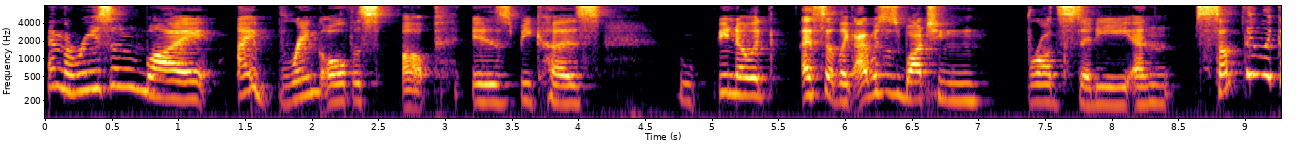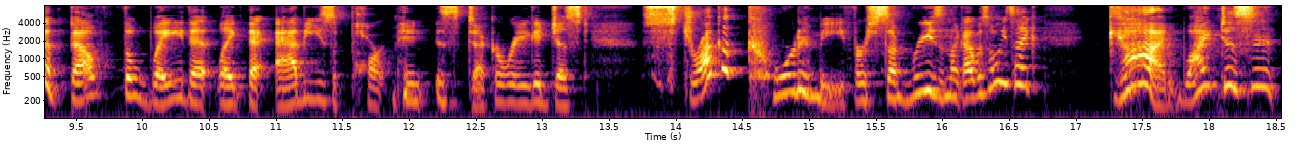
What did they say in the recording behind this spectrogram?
And the reason why I bring all this up is because, you know, like I said, like I was just watching Broad City, and something like about the way that like the Abbi's apartment is decorated just struck a chord in me for some reason. Like I was always like, God, why doesn't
